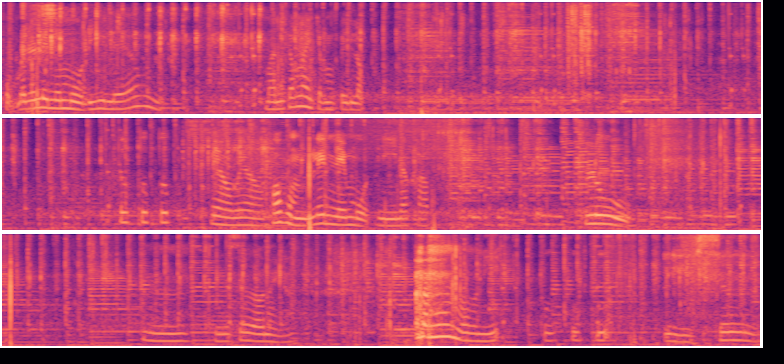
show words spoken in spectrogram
ผมไม่ได้เล่นในโหมดนี้อยู่แล้ว มันก็ไม่จำเป็นหรอก ตุ๊บตุ๊บไม่เอาไม่เอาเพราะผมเล่นในโหมดนี้นะครับลูอืมเลเซอร์เอาหน่อยนะเอาวันนี้ปุ๊บปุ๊บปุ๊บเลเซอร์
